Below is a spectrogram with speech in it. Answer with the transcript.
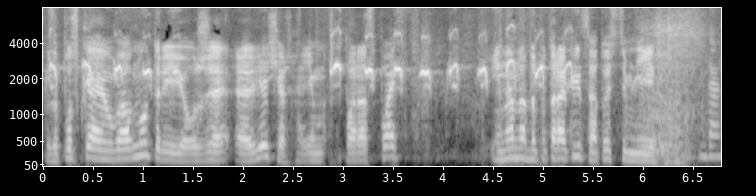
Запускаем вовнутрь ее, уже э, вечер, им пора спать. И нам надо поторопиться, а то стемнеет. Да.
